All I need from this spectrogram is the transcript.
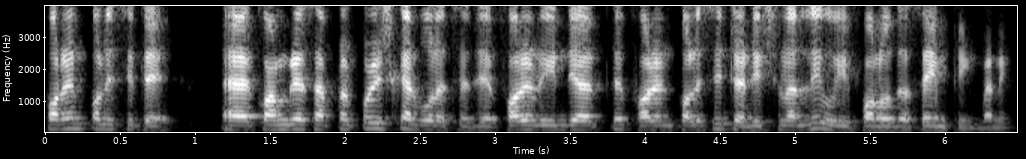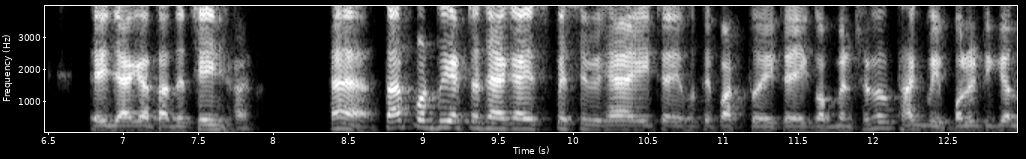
ফরেন পলিসিতে কংগ্রেস আপনার পরিষ্কার বলেছে যে ফরেন ইন্ডিয়াতে foreign policy traditionally we follow the same thing মানে এই জায়গা তাদের চেঞ্জ হয় না। হ্যাঁ তারপর দুই একটা জায়গায় স্পেসিফিক হ্যাঁ এইটাই হতে পারতো, এইটাই গভর্নমেন্ট সেটা তো থাকবেই পলিটিক্যাল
